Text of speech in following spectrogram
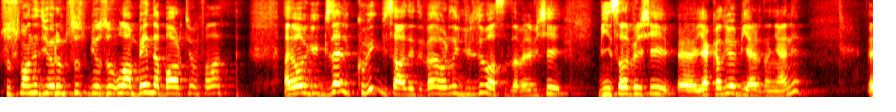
susmanı diyorum. Susmuyorsun. Ulan beni de bağırtıyorsun falan. Hani o gü- güzel komik bir sahneydi. Ben orada güldüm aslında. Böyle bir şey bir insana böyle şey e, yakalıyor bir yerden yani. E,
